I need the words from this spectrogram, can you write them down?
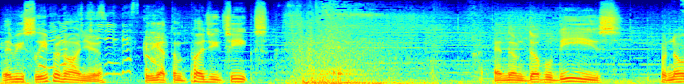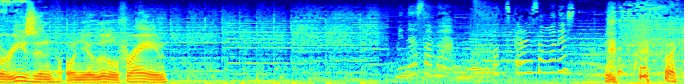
They be sleeping on you. You got them pudgy cheeks. And them double D's for no reason on your little frame. like,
